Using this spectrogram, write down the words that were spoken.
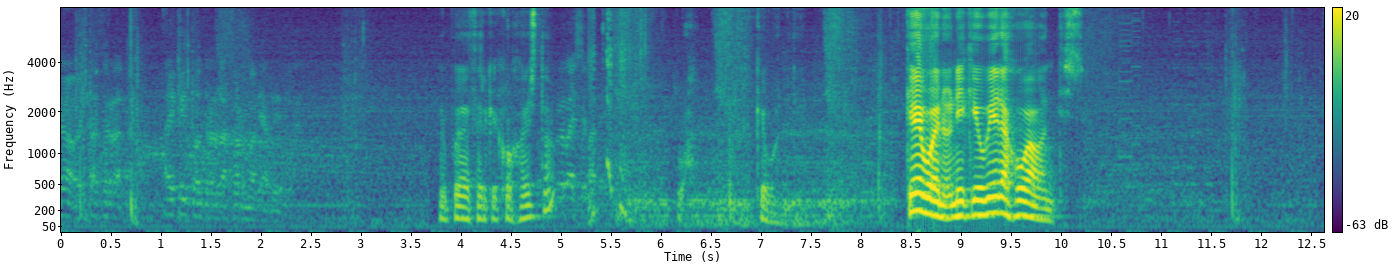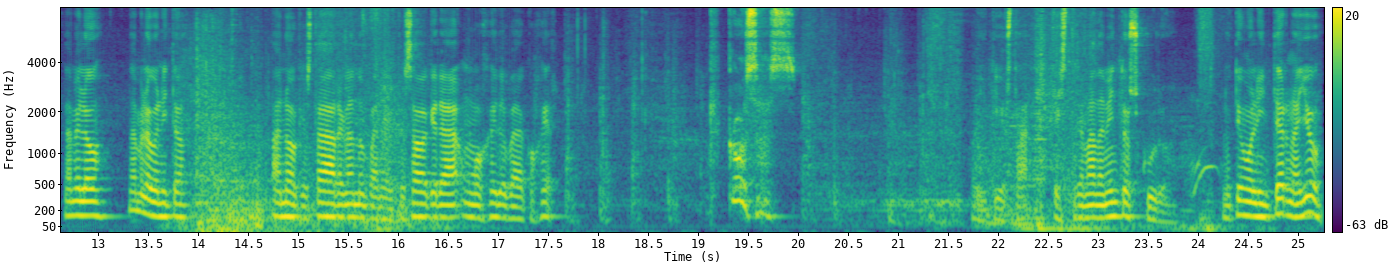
No, está cerrada. Hay que encontrar la forma de abrirla. ¿Me puede hacer que coja esto? Buah, qué bueno, tío. Qué bueno, ni que hubiera jugado antes. Dámelo, dámelo bonito. Ah, no, que está arreglando un panel. Pensaba que era un objeto para coger. ¡Qué cosas! Oye, tío, está extremadamente oscuro. No tengo linterna yo.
